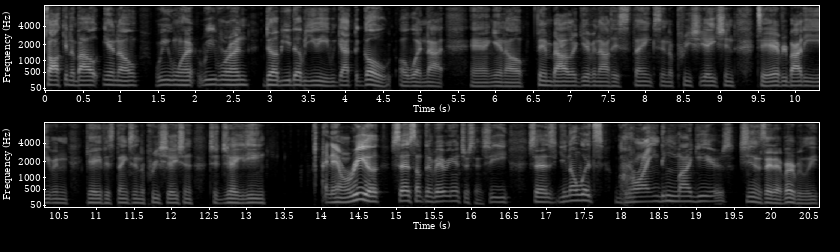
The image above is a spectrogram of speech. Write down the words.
talking about you know we want rerun WWE. We got the gold or whatnot. And, you know, Finn Balor giving out his thanks and appreciation to everybody, even gave his thanks and appreciation to JD. And then Rhea says something very interesting. She says, You know what's grinding my gears? She didn't say that verbally,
